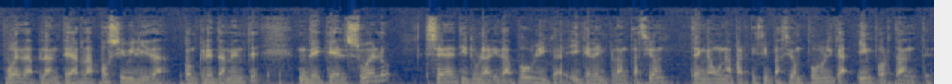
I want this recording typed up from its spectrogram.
pueda plantear la posibilidad, concretamente, de que el suelo sea de titularidad pública y que la implantación tenga una participación pública importante.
